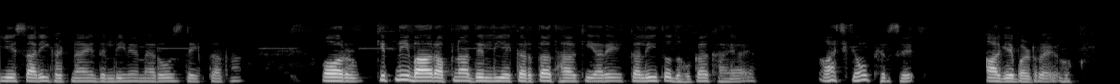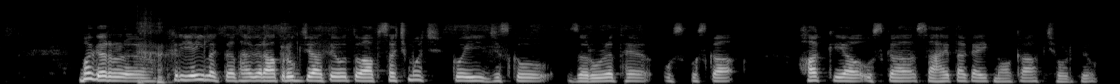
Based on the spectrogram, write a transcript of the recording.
ये सारी घटनाएँ दिल्ली में मैं रोज देखता था। और कितनी बार अपना दिल ये करता था कि अरे कल ही तो धोखा खाया है। आज क्यों फिर से आगे बढ़ रहे हो? मगर फिर यही लगता था, अगर आप रुक जाते हो तो आप सचमुच कोई जिसको ज़रूरत है, उस, उसका हक या उसका सहायता का एक मौका आप छोड़ते हो।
